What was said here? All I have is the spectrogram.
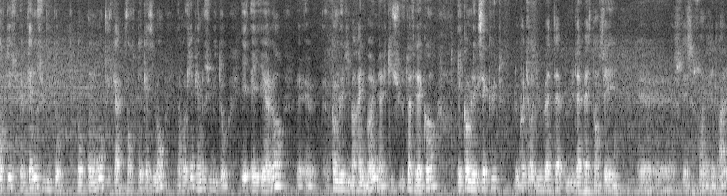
euh, piano subito. Donc on monte jusqu'à forte quasiment, et on revient piano subito. Et, alors, euh, comme le dit Barenboim, avec qui je suis tout à fait d'accord, et comme l'exécute le quatuor du Budapest dans ses, euh, intégrales,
